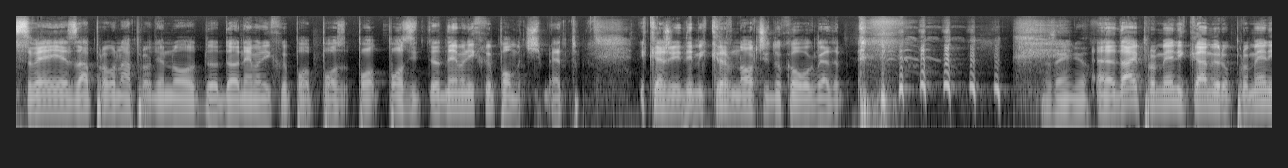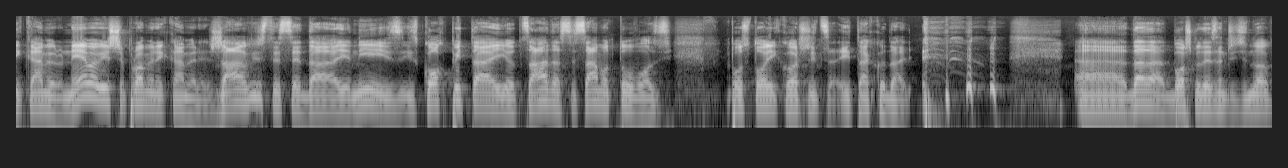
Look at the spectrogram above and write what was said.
sve je zapravo napravljeno da, da nema nikakve po, po, po, pozit, da nema nikakve pomoći, eto. I kaže, ide mi krv na oči dok ovo gledam. Zanimljivo. E, daj promeni kameru, promeni kameru. Nema više promene kamere. Žalili ste se da je nije iz, iz kokpita i od sada se samo tu vozi. Postoji kočnica i tako dalje. A, da, da, Boško Desančić, no,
